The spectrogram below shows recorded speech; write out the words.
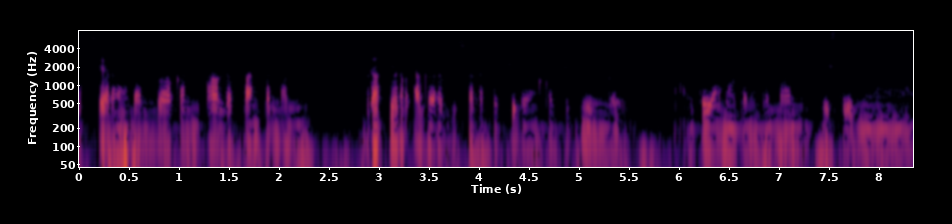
etc dan doakan tahun depan pandemi berakhir agar bisa resepsi dengan konsep mingle. Nah itu yang mau teman-teman istrinya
